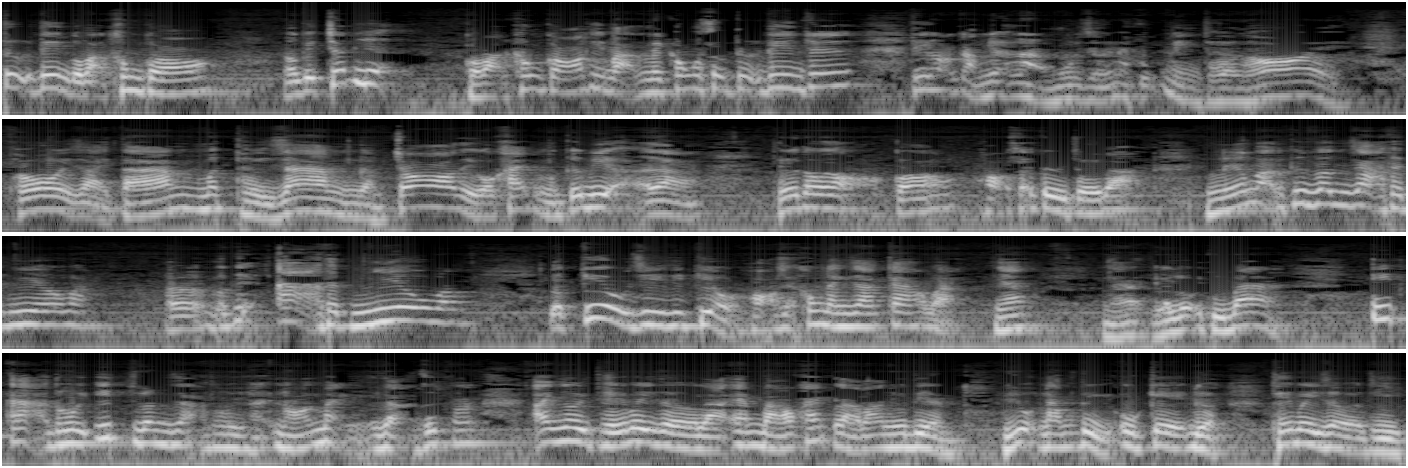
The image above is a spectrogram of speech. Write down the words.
tự tin của bạn không có nó cái chất lượng của bạn không có thì bạn mới không có sự tự tin chứ. Thì họ cảm nhận là môi giới này cũng bình thường thôi. Thôi giải tán mất thời gian làm cho thì có khách mà cứ bịa là thế thôi họ có họ sẽ từ chối bạn. Nếu bạn cứ vâng dạ thật nhiều mà ờ, mà cứ ạ à thật nhiều mà là kiểu gì thì kiểu họ sẽ không đánh giá cao bạn nhé cái lỗi thứ ba. Ít ạ à thôi ít vâng dạ thôi. Hãy nói mạnh dạ dứt khoát anh ơi thế bây giờ là em báo khách là bao nhiêu tiền? Ví dụ 5 tỷ ok được. Thế bây giờ thì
